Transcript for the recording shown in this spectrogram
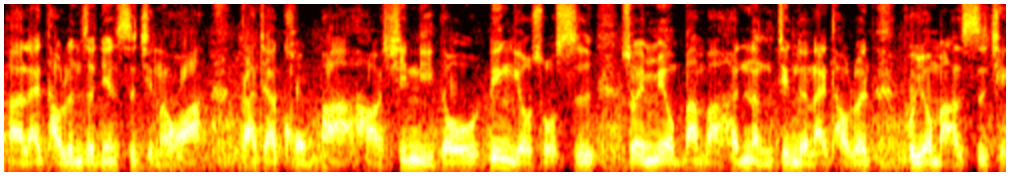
啊来讨论这件事情的话，大家恐怕哈心里都另有所思，所以没有办法很冷静的来讨论普悠玛的事情。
